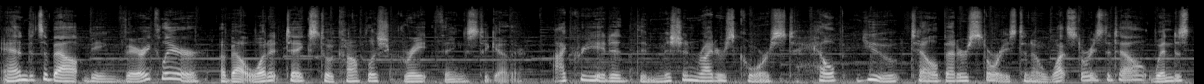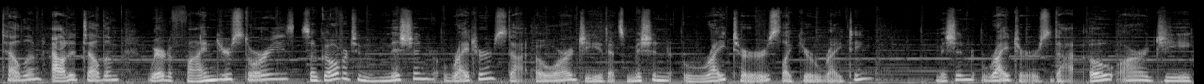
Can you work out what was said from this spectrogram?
and it's about being very clear about what it takes to accomplish great things together. I created the Mission Writers course to help you tell better stories, to know what stories to tell, when to tell them, how to tell them, where to find your stories. So go over to missionwriters.org. That's mission writers, like you're writing. Missionwriters.org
